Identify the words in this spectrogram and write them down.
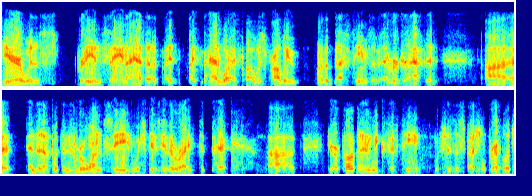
year was pretty insane. I had a I, I had what I thought was probably one of the best teams I've ever drafted. Uh, ended up with the number one seed, which gives you the right to pick uh, your opponent in week 15, which is a special privilege.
